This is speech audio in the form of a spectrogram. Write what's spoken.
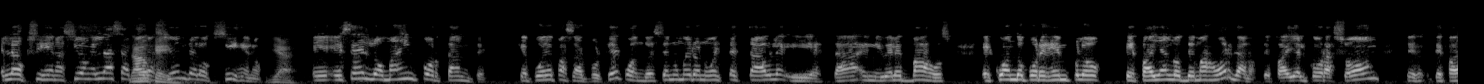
es la oxigenación, es la saturación del oxígeno. Ya. Eh, ese es lo más importante que puede pasar. ¿Por qué? Cuando ese número no está estable y está en niveles bajos, es cuando, por ejemplo, te fallan los demás órganos, te falla el corazón, te, te fa-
